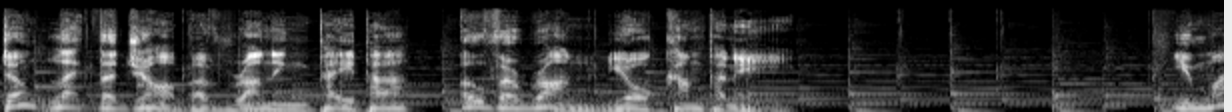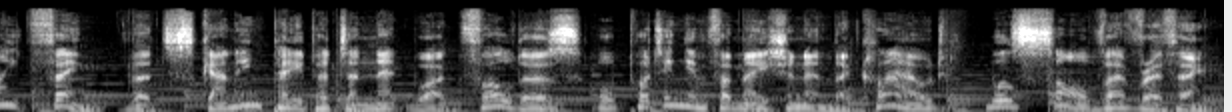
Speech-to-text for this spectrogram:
Don't let the job of running paper overrun your company. You might think that scanning paper to network folders or putting information in the cloud will solve everything.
